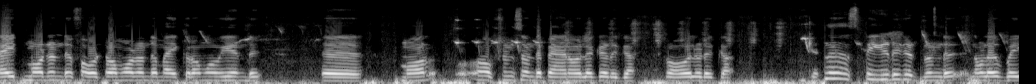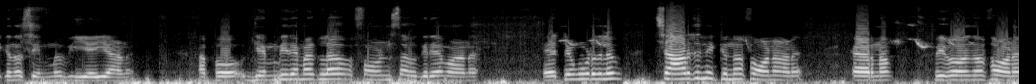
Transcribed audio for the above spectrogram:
നൈറ്റ് മോഡ് ഉണ്ട് ഫോട്ടോ മോഡ് ഉണ്ട് മൈക്രോ മൂവി ഉണ്ട്. മോർ ഓപ്ഷൻസ് ഉണ്ട്. പാനോയിലൊക്കെ എടുക്കാം പ്രോയിൽ എടുക്കാം. സ്പീഡ് കിട്ടുന്നുണ്ട്. നമ്മൾ ഉപയോഗിക്കുന്ന സിം വി ഐ ആണ്. അപ്പോൾ ഗംഭീരമായിട്ടുള്ള ഫോൺ സൗകര്യമാണ്. ഏറ്റവും കൂടുതലും ചാർജ് നിൽക്കുന്ന ഫോണാണ് കാരണം വിവോ എന്ന ഫോണ്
